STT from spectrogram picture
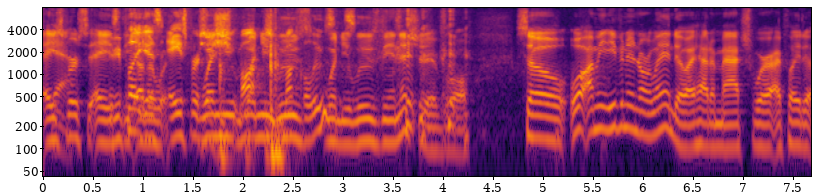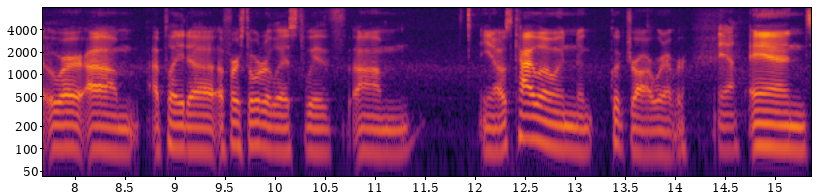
ace Yeah. versus If ace. you play against ace versus when you schmuck, when you lose when you lose the initiative roll. So, well, I mean, even in Orlando, I had a match where I played a, where um, I played a, a first order list with, um, you know, it was Kylo and a quick draw or whatever. Yeah. And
